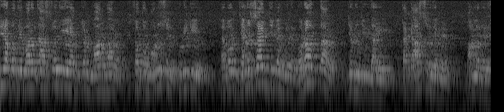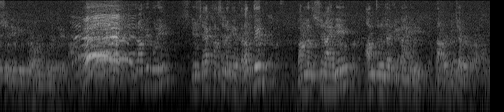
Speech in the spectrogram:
নিরাপদে ভারতে আশ্রয় দিয়ে একজন বারবার শত মানুষের খুনিকে এবং জেনোসাইড যেটা বলে গণহত্যার জন্য যিনি দায়ী, তাকে আশ্রয় দেবেন বাংলাদেশ, সেটাকে গ্রহণ করবে। আমি বলি যে শেখ হাসিনাকে ফেরত দিন, বাংলাদেশের আইনে, আন্তর্জাতিক আইনে তার বিচার করা হবে।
